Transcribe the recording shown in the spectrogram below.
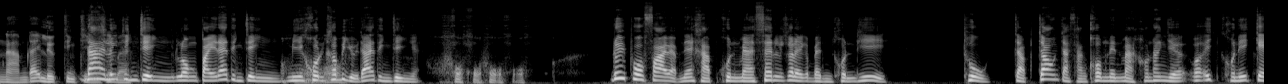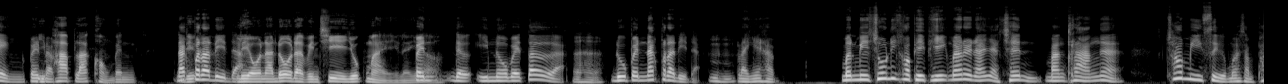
ำน้ำได้ลึกจริงๆได้ลึกใช่จไหม ริง ๆ ลงไปได้จริง โอ้โห ๆ มีคนเข้าไปอยู่ได้จริงๆอะ โอ้โหด้วยโปรไฟล์แบบเนี้ยครับ คุณแมสเซนก็เลยเป็นคนที่ถูกจับจ้องจากสังคมเดนมาร์กค่อนข้างเยอะ ว่าเอ้ยคนนี้เก่งเป็นมีแบบภาพลักษณ์ของเป็น นักประดิษฐ์อะเลโอนาร์โด ดาวินชียุคใหม่อะไรอย่างเป็เงี้นยหรอ The Innovator อะอ่าฮะดูเป็นนักประดิษฐ์อะอือหืออะไรเงี้ยครับ มันมีช่วงที่เขา peak ๆมากเลยนะ อย่างเช่น บางครั้งอะชอบมีสื่อมาสัมภ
